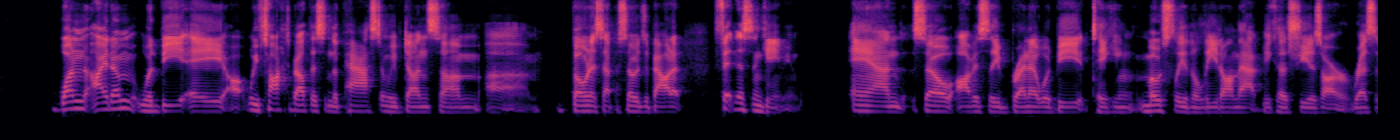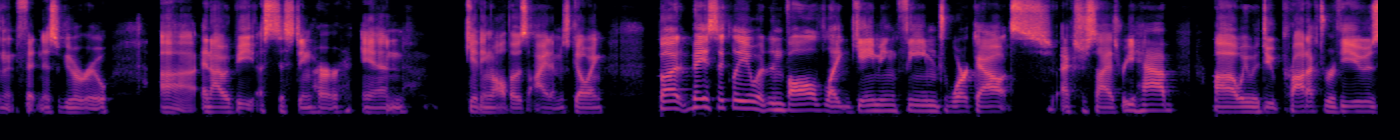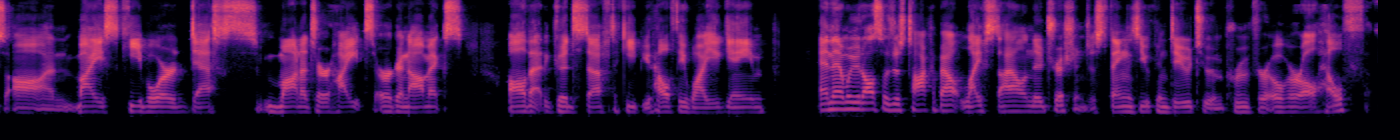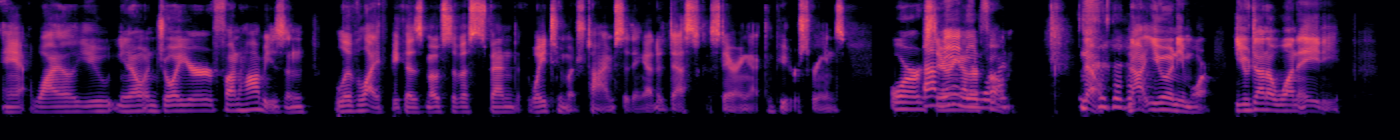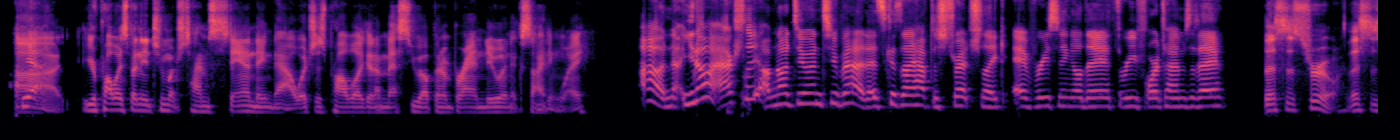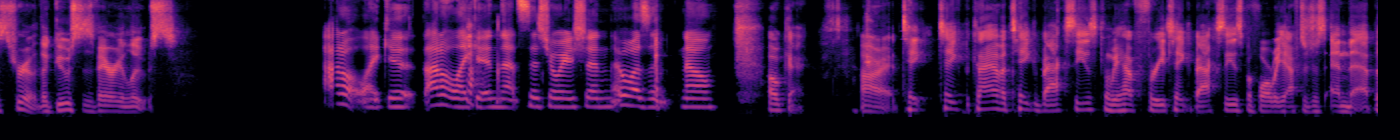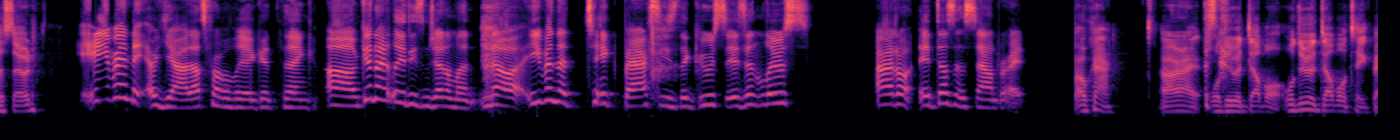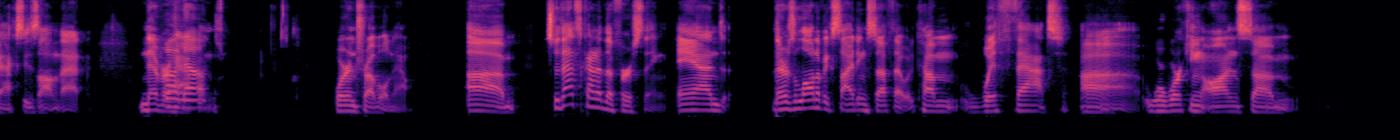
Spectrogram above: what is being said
one item would be a uh, we've talked about this in the past and we've done some um, bonus episodes about it fitness and gaming and so obviously brenna would be taking mostly the lead on that because she is our resident fitness guru uh, and i would be assisting her in getting all those items going but basically it would involve like gaming themed workouts exercise rehab uh, we would do product reviews on mice, keyboard, desks, monitor heights, ergonomics, all that good stuff to keep you healthy while you game. And then we would also just talk about lifestyle and nutrition, just things you can do to improve your overall health and while you, you know, enjoy your fun hobbies and live life because most of us spend way too much time sitting at a desk staring at computer screens or Not staring at anymore. phone. No, not you anymore. You've done a 180. Yeah. Uh, you're probably spending too much time standing now, which is probably going to mess you up in a brand new and exciting way. Oh, no, you know, actually, I'm not doing too bad. It's because I have to stretch like every single day, three, four times a day. This is true. This is true. The goose is very loose. I don't like it. I don't like it in that situation. It wasn't, no. Okay. All right. Take take. Can I have a take backsies? Can we have three take backsies before we have to just end the episode? Even, uh, yeah, that's probably a good thing. Um, good night, ladies and gentlemen. No, even the take backsies, the goose isn't loose. I don't, it doesn't sound right. Okay. All right. We'll do a double. We'll do a double take backsies on that. Never Oh, no. happened. We're in trouble now. Um, so that's kind of the first thing. And there's a lot of exciting stuff that would come with that. Uh, we're working on some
